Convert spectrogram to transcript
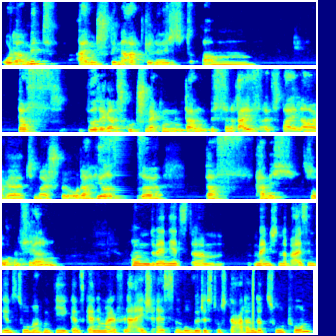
oder mit einem Spinatgericht. Ähm, das würde ganz gut schmecken. Dann ein bisschen Reis als Beilage zum Beispiel oder Hirse. Das kann ich so empfehlen. Und wenn jetzt ähm, Menschen dabei sind, die uns zuhören, die ganz gerne mal Fleisch essen, wo würdest du es da dann dazu tun?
